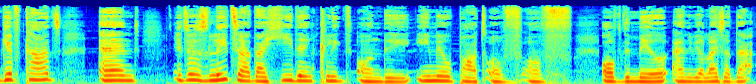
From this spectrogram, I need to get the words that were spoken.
gift cards and it was later that he then clicked on the email part of of of the mail and realized that that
